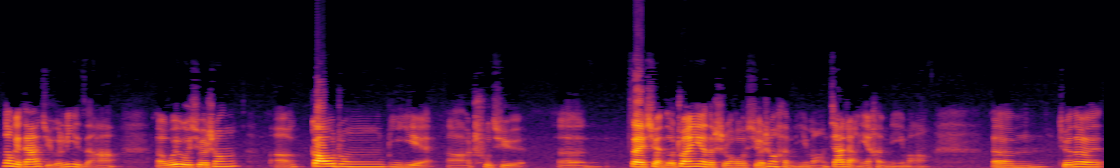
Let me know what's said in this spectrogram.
那我给大家举个例子啊，呃，我有个学生，呃，高中毕业啊，出去，呃，在选择专业的时候，学生很迷茫，家长也很迷茫，嗯，觉得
